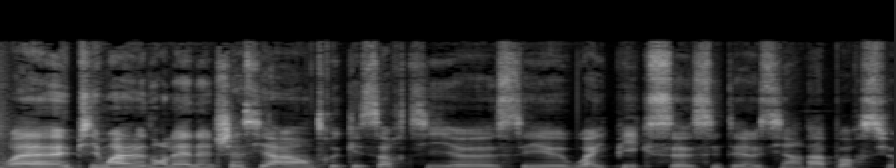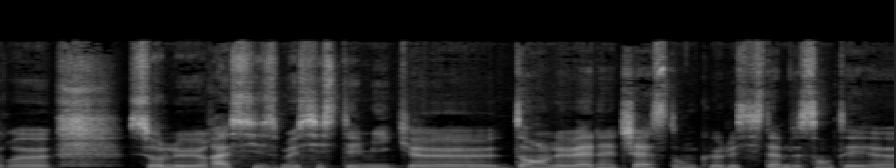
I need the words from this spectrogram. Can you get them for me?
Ouais, et puis moi, dans la NHS, il y a un truc qui est sorti, euh, c'est YPix. Euh, c'était aussi un rapport sur, euh, sur le racisme systémique dans le NHS, donc le système de santé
